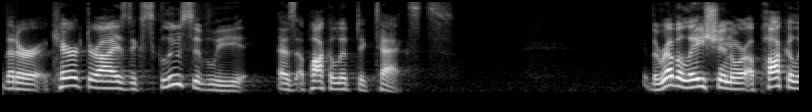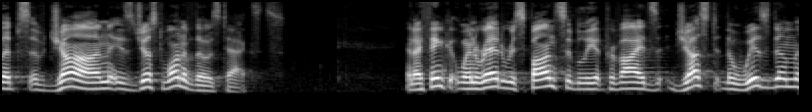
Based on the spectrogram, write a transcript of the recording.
that are characterized exclusively as apocalyptic texts. The Revelation or Apocalypse of John is just one of those texts. And I think when read responsibly, it provides just the wisdom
